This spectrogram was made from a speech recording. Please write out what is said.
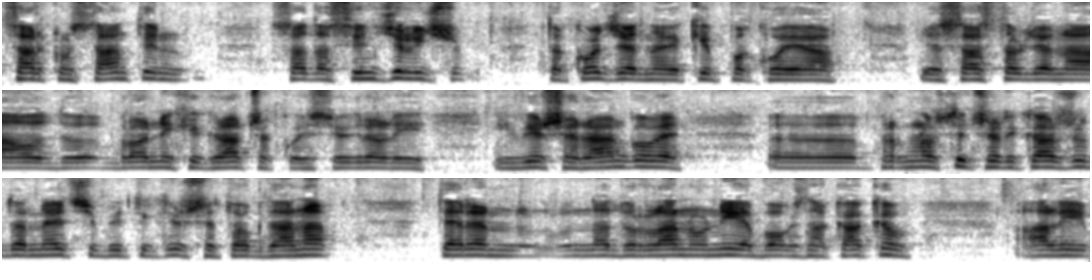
Car Konstantin, sada Sinđelić, takođe jedna ekipa koja je sastavljena od brojnih igrača koji su igrali i više rangove. E, prognostičari kažu da neće biti kiše tog dana. Teren na Durlanu nije bog zna kakav, ali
